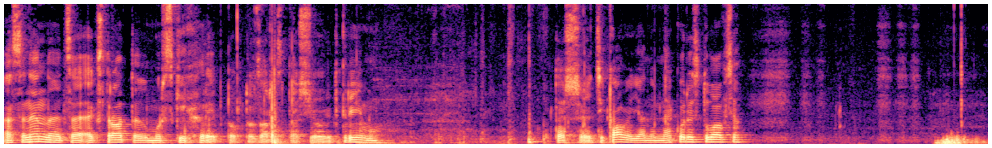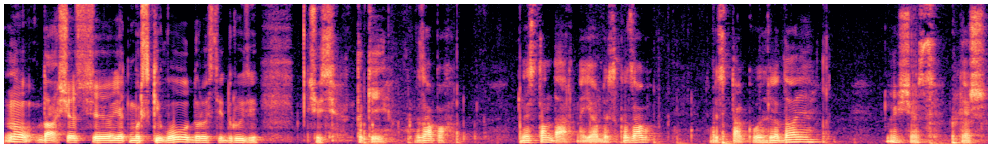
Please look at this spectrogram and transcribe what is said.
а СНН це екстракт морських риб. Тобто зараз теж його відкриємо. Теж цікавий, я ним не користувався. Ну, да, щось е, як морські водорості, друзі. Щось такий запах нестандартний, я би сказав. Ось так виглядає. Ну і зараз теж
